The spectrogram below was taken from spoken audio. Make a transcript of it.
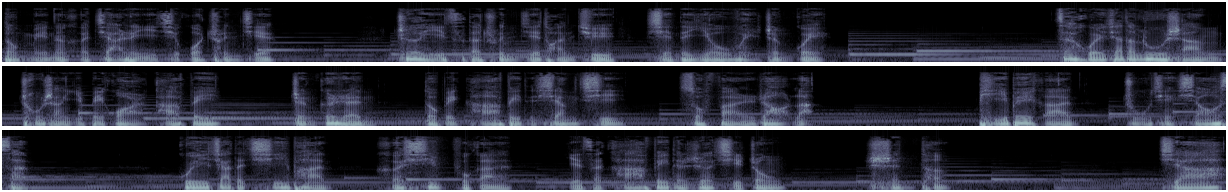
都没能和家人一起过春节。这一次的春节团聚显得尤为珍贵。在回家的路上冲上一杯挂耳咖啡，整个人都被咖啡的香气所烦扰了。疲惫感逐渐消散，归家的期盼和幸福感也在咖啡的热气中升腾。家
